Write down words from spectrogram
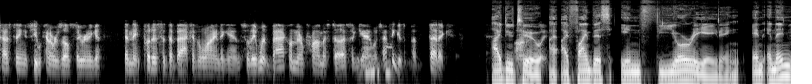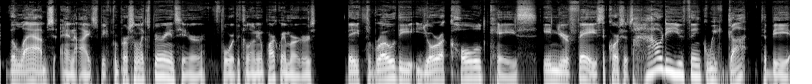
testing, and see what kind of results they were going to get. And they put us at the back of the line again. So they went back on their promise to us again, which I think is pathetic. I do too. I, I, find this infuriating. And and then the labs, and I speak from personal experience here for the Colonial Parkway murders, they throw the you're a cold case in your face. Of course, it's how do you think we got to be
